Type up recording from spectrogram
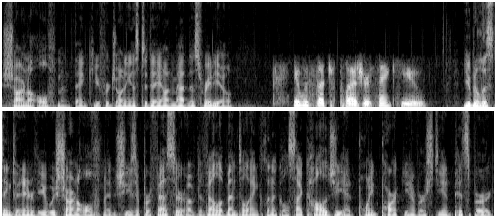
Sharna Olfman, thank you for joining us today on Madness Radio. It was such a pleasure. Thank you. You've been listening to an interview with Sharna Olfman. She's a professor of developmental and clinical psychology at Point Park University in Pittsburgh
